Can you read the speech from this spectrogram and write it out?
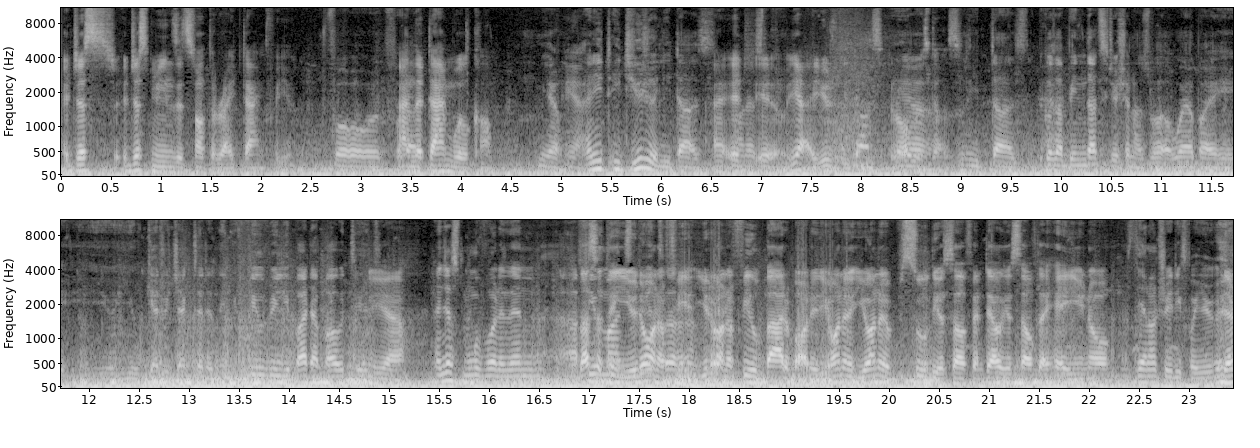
It just it just means it's not the right time for you, For, for and the time will come. Yeah. yeah. And it, it usually does. Uh, It, it- yeah, it usually does. It always does. It does. Because I've been in that situation as well, whereby you, you get rejected and then you feel really bad about it. Yeah. And just move on, and then That's the thing. You don't want to feel you don't want to feel bad about it. You want to you want to soothe yourself and tell yourself that hey, you know, They're not ready for you. they're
